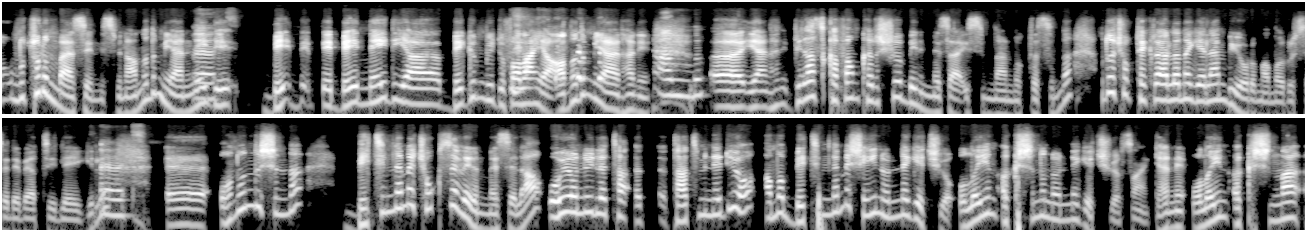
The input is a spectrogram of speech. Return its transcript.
unuturum ben senin ismini anladın mı yani neydi evet. Be, be, be, be, neydi ya? Begüm müydü falan ya? Anladın mı yani hani? Anladım. E, yani hani biraz kafam karışıyor benim mesela isimler noktasında. Bu da çok tekrarlana gelen bir yorum ama Rus edebiyatı ile ilgili. Evet. e, onun dışında betimleme çok severim mesela. O yönüyle ta- e, tatmin ediyor ama betimleme şeyin önüne geçiyor. Olayın akışının önüne geçiyor sanki. Hani olayın akışına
